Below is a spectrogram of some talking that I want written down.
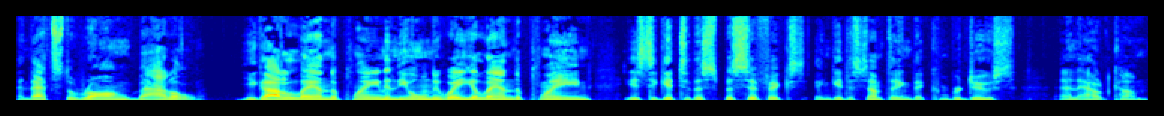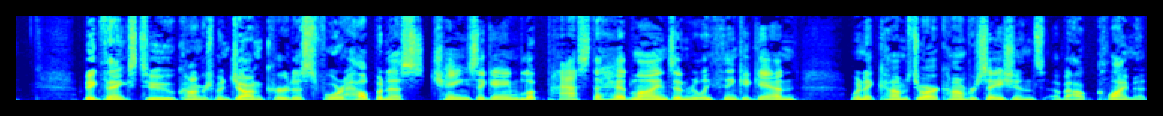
And that's the wrong battle. You got to land the plane, and the only way you land the plane is to get to the specifics and get to something that can produce an outcome. Big thanks to Congressman John Curtis for helping us change the game, look past the headlines, and really think again when it comes to our conversations about climate.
